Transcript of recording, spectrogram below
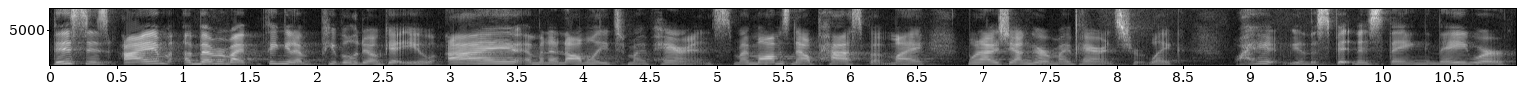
This is i am a member of my thinking of people who don't get you i am an anomaly to my parents. My mom's now passed but my when i was younger my parents were like why you know this fitness thing and they were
